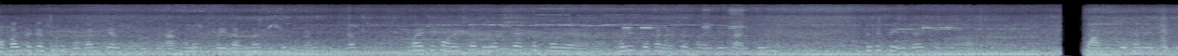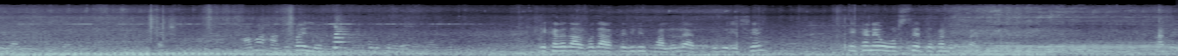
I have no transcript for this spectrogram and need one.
সকাল থেকে শুধু দোকান কেয়ার করেছি। এখনও পেলাম না দুটো দোকান খুঁজলাম বাড়ি থেকে অনেকটা দূরত্বে একটা ফোনে ঘড়ির দোকান আছে, ওখানে গিয়ে ট্রাই করি। যদি পেয়ে যায় সেগুলো ভালো দোকানে এসে পেলাম। আমার হাতে পাই লোক। এখানে তারপরে আরেকটা জিনিস ভালো হলো, এতগুলো এসে এখানে ওটসের দোকান পাই আগে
